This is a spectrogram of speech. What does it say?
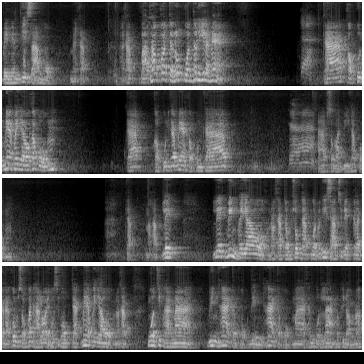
เป็นเน้นที่สามหกนะครับนะครับบ่าวเท่าก็จะรบกวนเท่านี้แหละแม่ จ้ะครับ ขอบคุณแม่พะเยาครับผม ครับ ขอบคุณครับแม่ขอบคุณครับ จ้า ครับ สวัสดีครับผมอ่าครับนะครับเลขเลขวิ่งพะเยานะครับท่านผู้ชมครับงวดวันที่ 31 กรกฎาคม 2566 จากแม่พะเยานะครับงวดที่ผ่านมา วิ่ง 5 กับ 6 เด่น 5 กับ 6 มาทั้งบนล่างนะพี่น้องเนาะ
